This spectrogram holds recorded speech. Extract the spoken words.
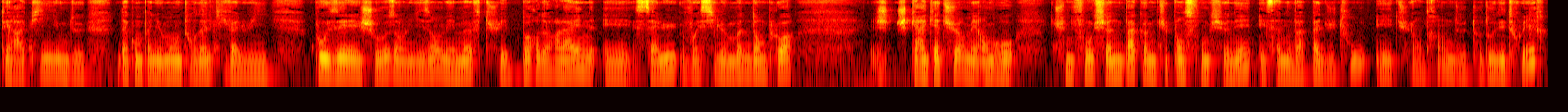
thérapie ou d'accompagnement autour d'elle qui va lui poser les choses en lui disant Mais meuf, tu es borderline et salut, voici le mode d'emploi. je caricature, mais en gros, tu ne fonctionnes pas comme tu penses fonctionner et ça ne va pas du tout et tu es en train de t'auto-détruire.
